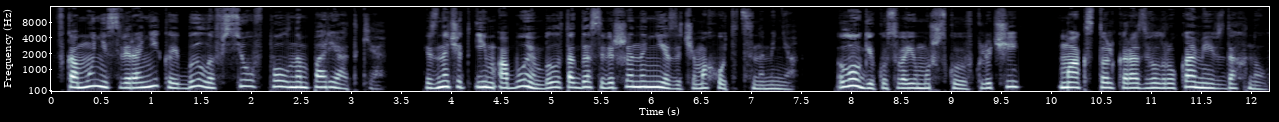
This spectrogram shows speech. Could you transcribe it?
В коммуне с Вероникой было все в полном порядке. И значит, им обоим было тогда совершенно незачем охотиться на меня. Логику свою мужскую включи. Макс только развел руками и вздохнул.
